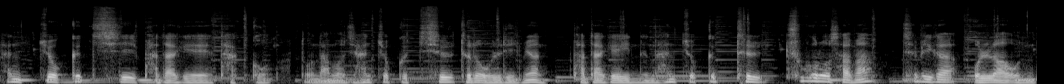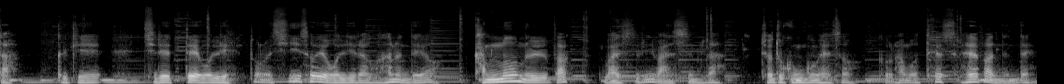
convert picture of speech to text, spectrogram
한쪽 끝이 바닥에 닿고 또 나머지 한쪽 끝을 들어 올리면 바닥에 있는 한쪽 끝을 축으로 삼아 채비가 올라온다. 그게 지렛대 원리 또는 시소의 원리라고 하는데요 감론을박 말씀이 많습니다. 저도 궁금해서 그걸 한번 테스트를 해봤는데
